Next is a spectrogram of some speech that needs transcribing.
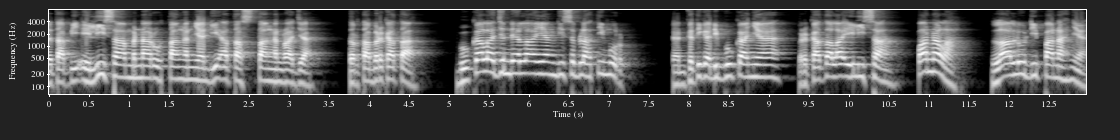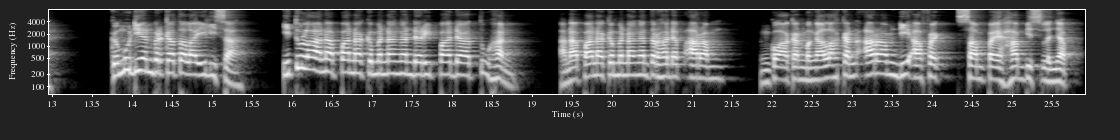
tetapi Elisa menaruh tangannya di atas tangan raja, serta berkata, Bukalah jendela yang di sebelah timur. Dan ketika dibukanya, berkatalah Elisa, Panalah, lalu dipanahnya. Kemudian berkatalah Elisa, Itulah anak panah kemenangan daripada Tuhan. Anak panah kemenangan terhadap Aram, engkau akan mengalahkan Aram di Afek sampai habis lenyap.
